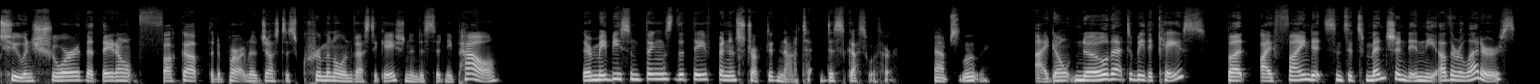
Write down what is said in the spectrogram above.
to ensure that they don't fuck up the Department of Justice criminal investigation into Sidney Powell, there may be some things that they've been instructed not to discuss with her. Absolutely. I don't know that to be the case, but I find it since it's mentioned in the other letters,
